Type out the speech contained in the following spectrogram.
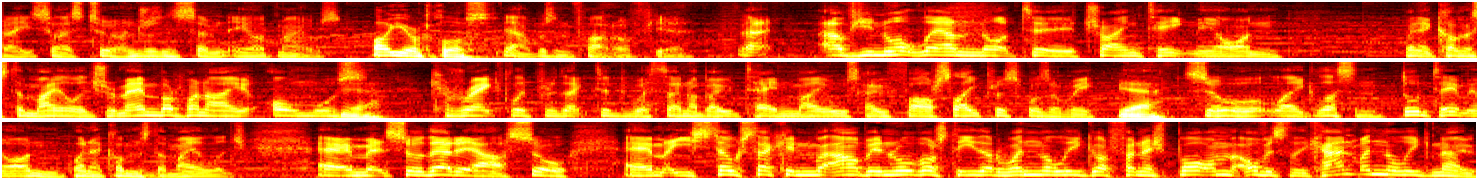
Right, so that's 270 odd miles. Oh, you were close. Yeah, I wasn't far off, yeah. Uh, have you not learned not to try and take me on when it comes to mileage? Remember when I almost Yeah. correctly predicted within about 10 miles how far Cyprus was away? Yeah. So, like, listen, don't take me on when it comes to mileage. Um, so, there you are. So, um, are you still sticking with Albion Rovers to either win the league or finish bottom? Obviously, they can't win the league now.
